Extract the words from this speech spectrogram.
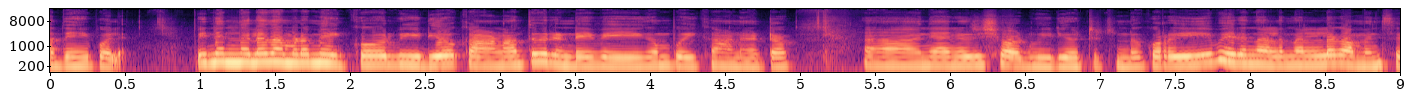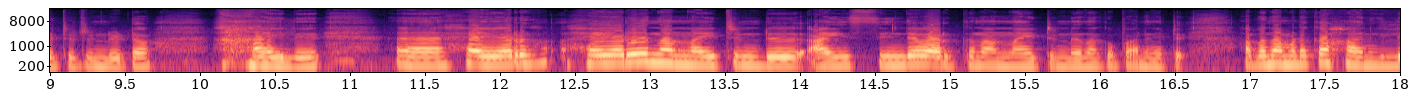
അതേപോലെ. പിന്നെ ഇന്നലെ നമ്മുടെ മേക്ക് ഓവർ വീഡിയോ കാണാത്തവരുണ്ടെങ്കിൽ വേഗം പോയി കാണുക കേട്ടോ. ഞാനൊരു ഷോർട്ട് വീഡിയോ ഇട്ടിട്ടുണ്ട്. കുറേ പേര് നല്ല നല്ല കമൻസ് ഇട്ടിട്ടുണ്ട് കേട്ടോ. അതിൽ ഹെയർ ഹെയർ നന്നായിട്ടുണ്ട് ഐസിന്റെ വർക്ക് നന്നായിട്ടുണ്ട് എന്നൊക്കെ പറഞ്ഞിട്ട്. അപ്പോൾ നമ്മുടെ കഹാനിയിൽ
